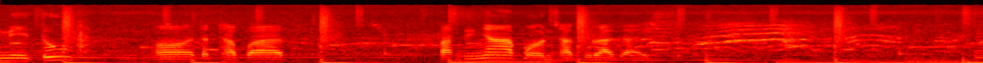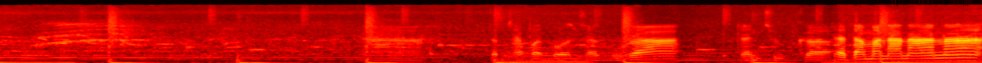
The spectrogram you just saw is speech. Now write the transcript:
sini itu eh, terdapat pastinya pohon sakura guys. Nah terdapat pohon sakura dan juga ada taman anak-anak.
